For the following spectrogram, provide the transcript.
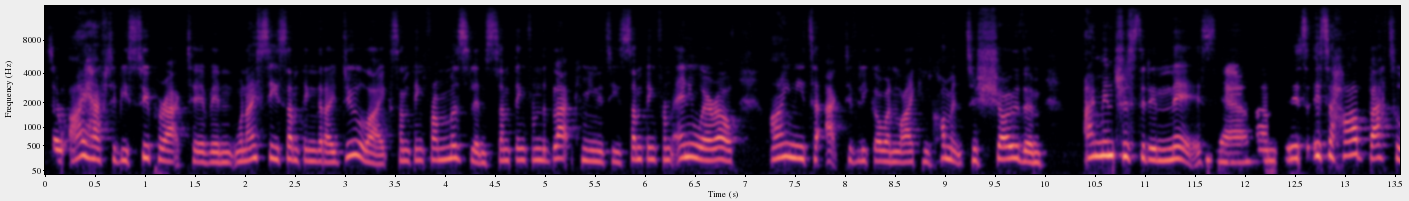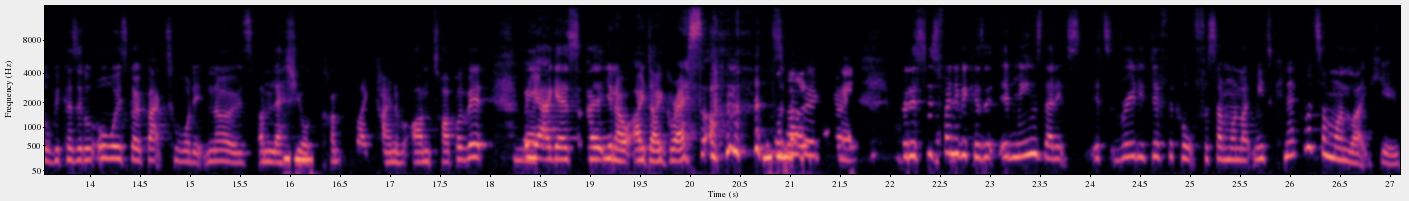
so I have to be super active in when I see something that I do like, something from Muslims, something from the Black communities, something from anywhere else. I need to actively go and like and comment to show them I'm interested in this. Yeah. Um, it's it's a hard battle because it'll always go back to what it knows unless you're Mm-hmm. like kind of on top of it. But yeah, I guess uh, you know I digress on that No, But it's just funny because it, it means that it's it's really difficult for someone like me to connect with someone like you,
